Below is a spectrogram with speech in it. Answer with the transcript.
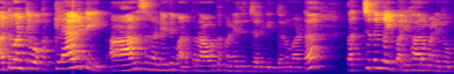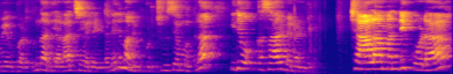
అటువంటి ఒక క్లారిటీ ఆ ఆన్సర్ అనేది మనకు రావటం అనేది జరిగింది అనమాట ఖచ్చితంగా ఈ పరిహారం అనేది ఉపయోగపడుతుంది. అది ఎలా చేయాలి అనేది మనం ఇప్పుడు చూసే ముందర ఇది ఒక్కసారి వినండి. చాలా మంది కూడా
